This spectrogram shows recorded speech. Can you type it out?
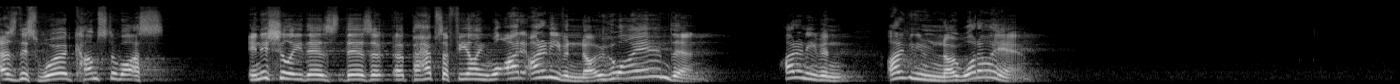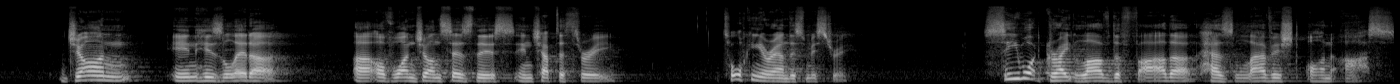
as this word comes to us, initially there's, there's a, a perhaps a feeling, well, I, I don't even know who I am then. I don't even, I don't even know what I am. John, in his letter uh, of 1 John, says this in chapter 3, talking around this mystery. See what great love the Father has lavished on us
